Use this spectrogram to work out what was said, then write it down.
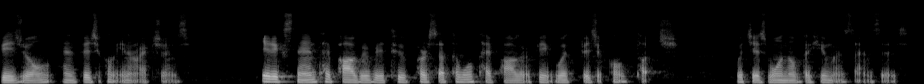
visual and physical interactions. It extends typography to perceptible typography with physical touch which is one of the human senses.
